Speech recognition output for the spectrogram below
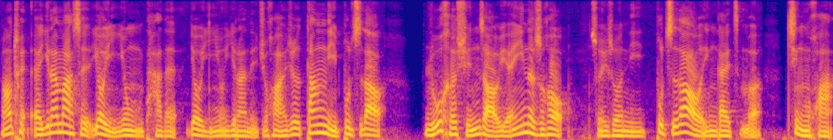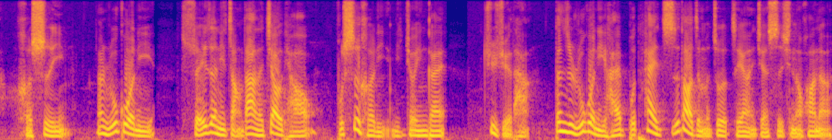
然后推呃，伊兰马斯又引用他的，又引用伊兰的一句话，就是当你不知道如何寻找原因的时候。所以说，你不知道应该怎么进化和适应。那如果你随着你长大的教条不适合你，你就应该拒绝它。但是如果你还不太知道怎么做这样一件事情的话呢，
